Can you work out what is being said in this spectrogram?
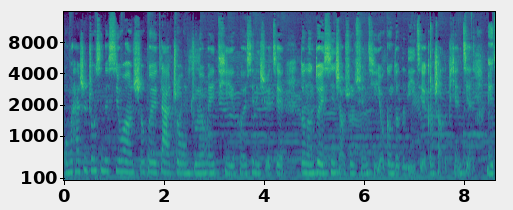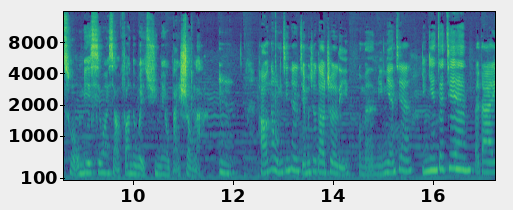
我们还是衷心的希望社会大众、主流媒体和心理学界都能对性少数群体有更多的理解，更少的偏见。没错，我们也希望小芳的委屈没有白受啦。嗯，好，那我们今天的节目就到这里，我们明年见，明年再见，拜拜。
